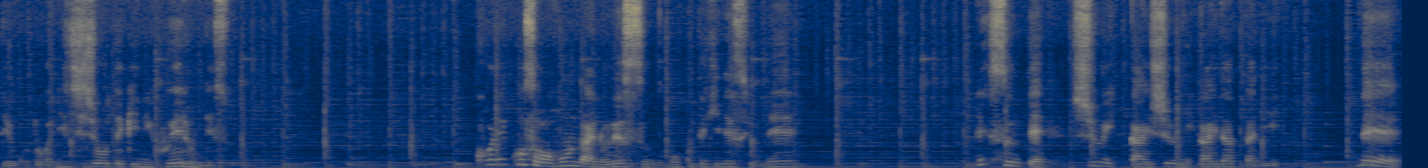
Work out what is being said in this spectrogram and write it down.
ていうことが日常的に増えるんです。これこそ本来のレッスンの目的ですよね。レッスンって週1回、週2回だったり、で、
